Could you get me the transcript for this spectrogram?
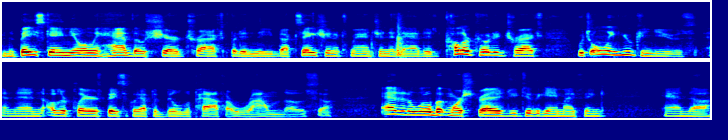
In the base game, you only had those shared tracks, but in the Vexation expansion, it added color-coded tracks, which only you can use. And then other players basically have to build a path around those. So added a little bit more strategy to the game, I think, and uh,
